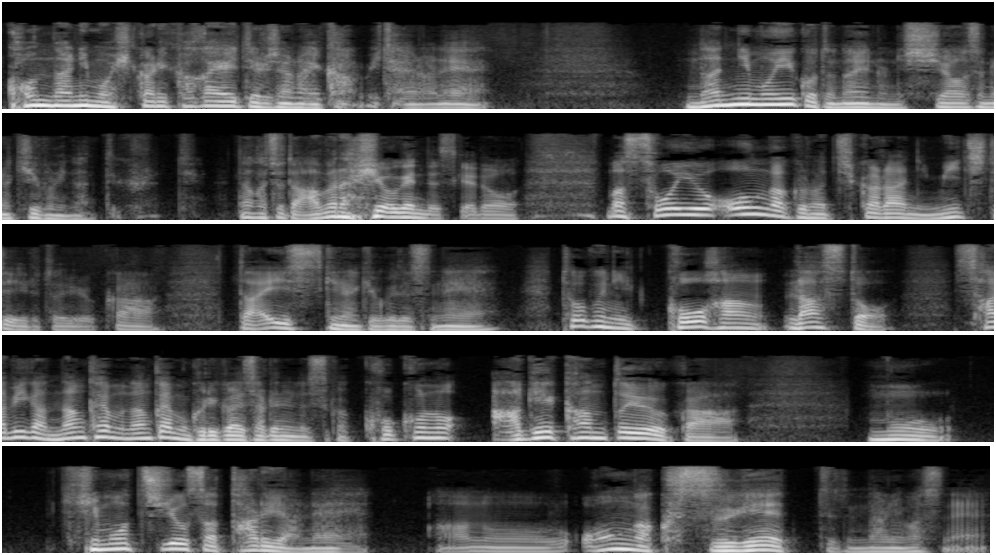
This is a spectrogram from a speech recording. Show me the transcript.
こんなにも光り輝いてるじゃないか、みたいなね、何にもいいことないのに幸せな気分になってくるっていう。なんかちょっと危ない表現ですけど、まあそういう音楽の力に満ちているというか、大好きな曲ですね。特に後半、ラスト、サビが何回も何回も繰り返されるんですが、ここの上げ感というか、もう気持ちよさたるやね。あの、音楽すげえってなりますね。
